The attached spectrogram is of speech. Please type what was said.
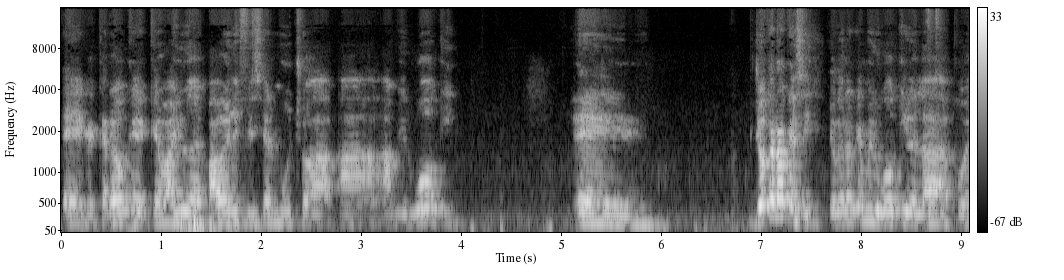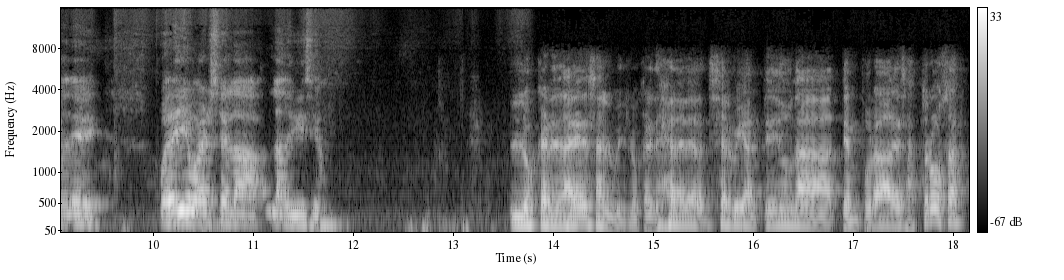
eh, que creo que, que, va a ayudar, va a beneficiar mucho a Milwaukee. Eh, yo creo que sí, yo creo que Milwaukee ¿verdad? Puede, puede llevarse la, la división. Los Cardenales de San Luis, los Cardenales de San Luis han tenido una temporada desastrosa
